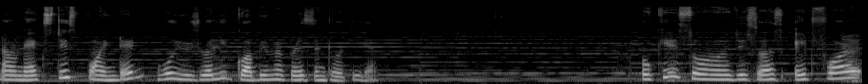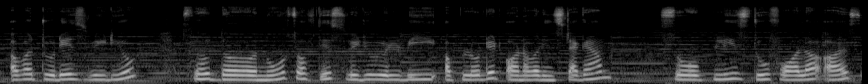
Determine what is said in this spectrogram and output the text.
नाउ नेक्स्ट इज़ पॉइंटेड वो यूजुअली गोभी में प्रेजेंट होती है। Okay so this was it for our today's video so the notes of this video will be uploaded on our Instagram so please do follow us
